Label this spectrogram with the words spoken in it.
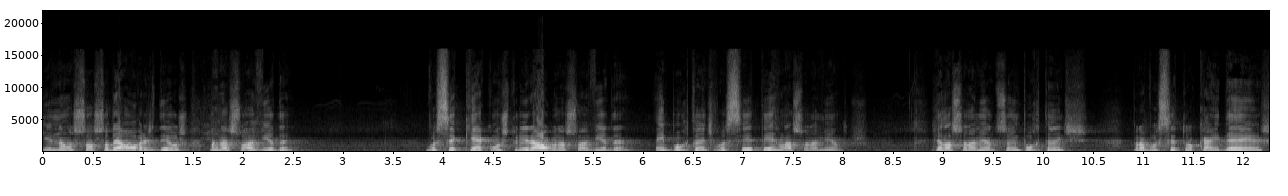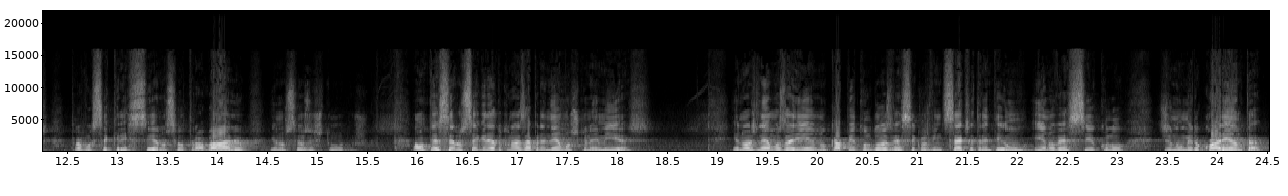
E não só sobre a obra de Deus, mas na sua vida. Você quer construir algo na sua vida? É importante você ter relacionamentos. Relacionamentos são importantes para você trocar ideias, para você crescer no seu trabalho e nos seus estudos. Há um terceiro segredo que nós aprendemos com Neemias, e nós lemos aí no capítulo 12, versículos 27 a 31 e no versículo de número 40.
